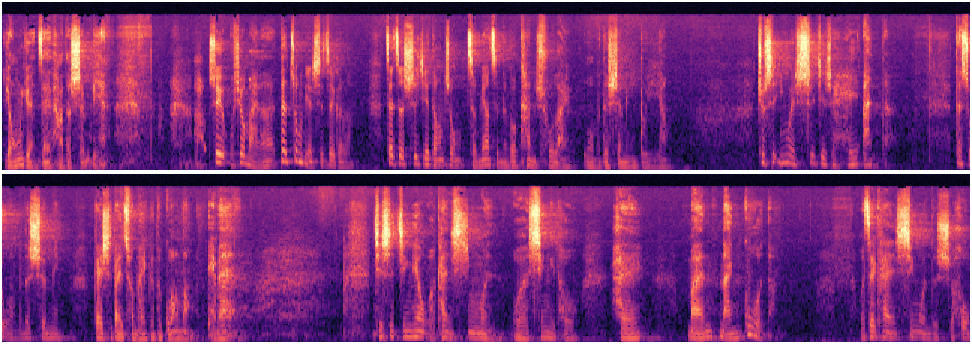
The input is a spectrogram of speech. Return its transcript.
永远在他的身边。好，所以我就买了。但重点是这个了，在这世界当中，怎么样子能够看出来我们的生命不一样？就是因为世界是黑暗的，但是我们的生命该是带出哪一个的光芒？Amen。其实今天我看新闻，我心里头还。蛮难过的。我在看新闻的时候，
